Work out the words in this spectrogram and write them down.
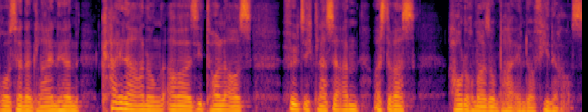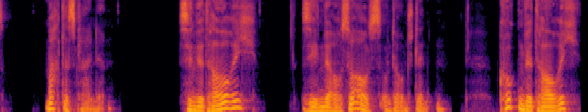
Großhirn Kleinhirn, keine Ahnung, aber sieht toll aus, fühlt sich klasse an. Weißt du was? Hau doch mal so ein paar Endorphine raus. Mach das, Kleinhirn. Sind wir traurig? Sehen wir auch so aus unter Umständen. Gucken wir traurig?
